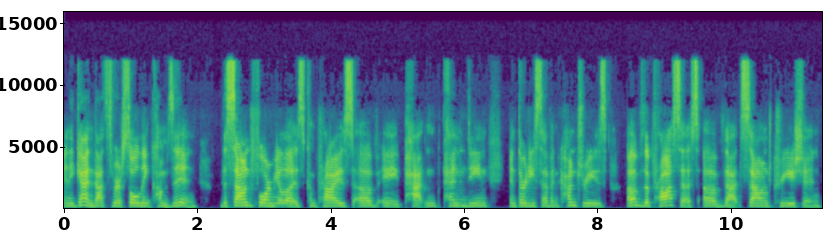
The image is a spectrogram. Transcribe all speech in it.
And again that's where soul link comes in the sound formula is comprised of a patent pending in 37 countries of the process of that sound creation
